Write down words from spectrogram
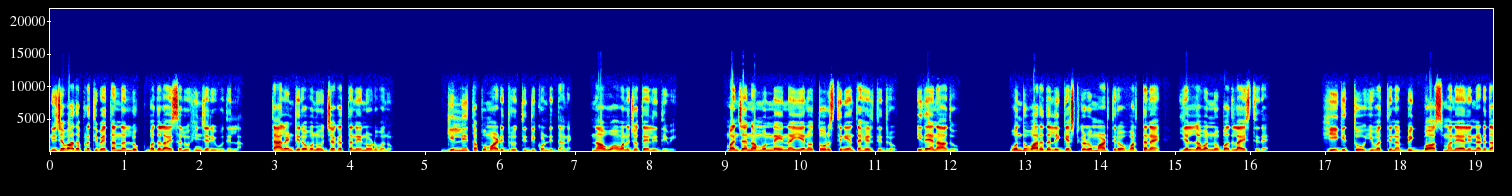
ನಿಜವಾದ ಪ್ರತಿಭೆ ತನ್ನ ಲುಕ್ ಬದಲಾಯಿಸಲು ಹಿಂಜರಿಯುವುದಿಲ್ಲ. ಟ್ಯಾಲೆಂಟ್ ಇರೋವನು ಜಗತ್ತನೇ ನೋಡುವನು. ಗಿಲ್ಲಿ ತಪ್ಪು ಮಾಡಿದ್ರೂ ತಿದ್ದಿಕೊಂಡಿದ್ದಾನೆ. ನಾವು ಅವನ ಜೊತೆಯಲ್ಲಿದ್ದೀವಿ. ಮಂಜನ್ನ ಮೊನ್ನೆಯಿಂದ ಏನೋ ತೋರಿಸ್ತೀನಿ ಅಂತ ಹೇಳ್ತಿದ್ರು. ಇದೇನಾ ಅದು? ಒಂದು ವಾರದಲ್ಲಿ ಗೆಸ್ಟ್ಗಳು ಮಾಡ್ತಿರೋ ವರ್ತನೆ ಎಲ್ಲವನ್ನೂ ಬದಲಾಯಿಸ್ತಿದೆ. ಹೀಗಿತ್ತು ಇವತ್ತಿನ ಬಿಗ್ ಬಾಸ್ ಮನೆಯಲ್ಲಿ ನಡೆದ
